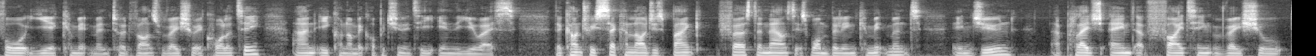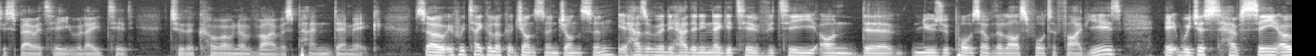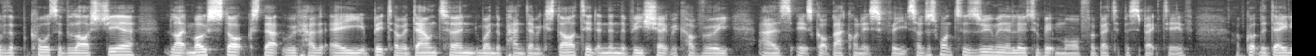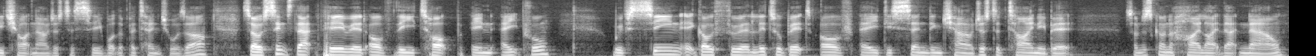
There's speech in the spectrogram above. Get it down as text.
four year commitment to advance racial equality and economic opportunity in the US. The country's second largest bank first announced its 1 billion commitment in June, a pledge aimed at fighting racial disparity related to the coronavirus pandemic. So if we take a look at Johnson & Johnson, it hasn't really had any negativity on the news reports over the last 4 to 5 years. It, we just have seen over the course of the last year like most stocks that we've had a bit of a downturn when the pandemic started and then the V-shaped recovery as it's got back on its feet. So I just want to zoom in a little bit more for better perspective. I've got the daily chart now just to see what the potentials are. So since that period of the top in April, we've seen it go through a little bit of a descending channel, just a tiny bit. So I'm just going to highlight that now.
